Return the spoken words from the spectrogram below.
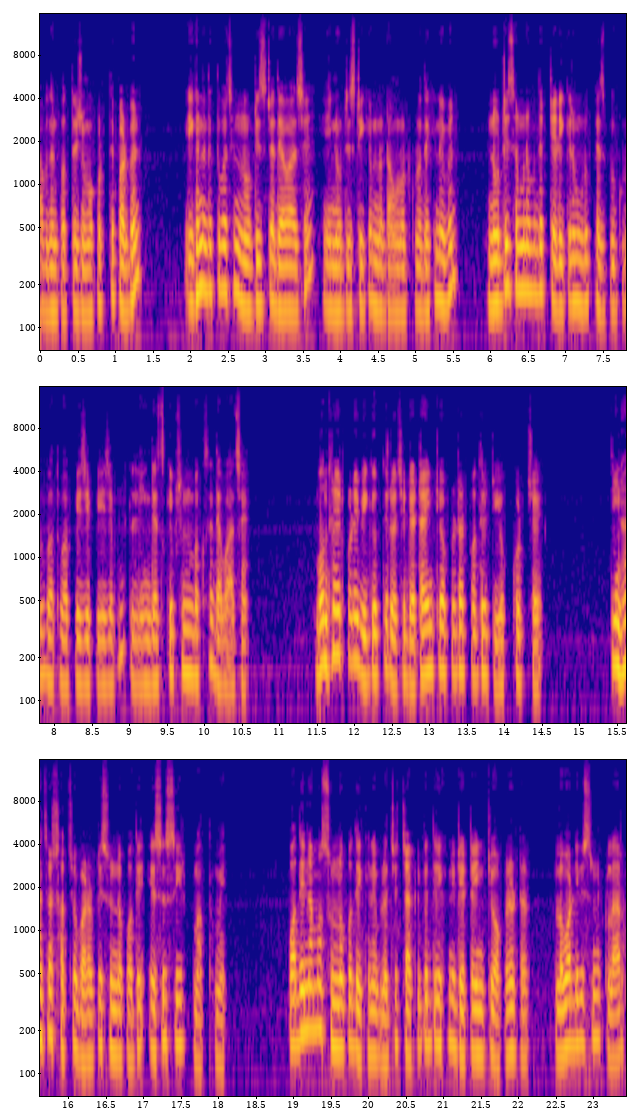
আবেদনপত্র জমা করতে পারবেন। এখানে দেখতে পাচ্ছেন নোটিশটা দেওয়া আছে। এই নোটিশটিকে আপনারা ডাউনলোড করে দেখে নেবেন। নোটিশ আপনারা আমাদের টেলিগ্রাম গ্রুপ ফেসবুক গ্রুপ অথবা পেজে পেয়ে যাবেন। লিঙ্ক ডেসক্রিপশন বক্সে দেওয়া আছে। বন্ধুরা, এরপরে বিজ্ঞপ্তি রয়েছে ডেটা এন্ট্রি অপারেটর পদে নিয়োগ করছে। তিন হাজার সাতশো বারোটি শূন্য পদে এসএসসির মাধ্যমে। পদের নাম ও শূন্য পদ এখানে বলেছে। চাকরি পদের এখানে data entry operator lower division clerk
